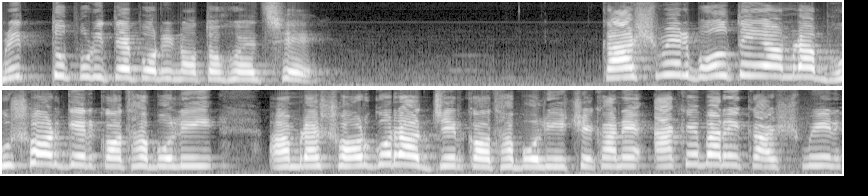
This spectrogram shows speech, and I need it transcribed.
মৃত্যুপুরীতে পরিণত হয়েছে। কাশ্মীর বলতেই আমরা ভূস্বর্গের কথা বলি, আমরা স্বর্গরাজ্যের কথা বলি, সেখানে একেবারে কাশ্মীর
